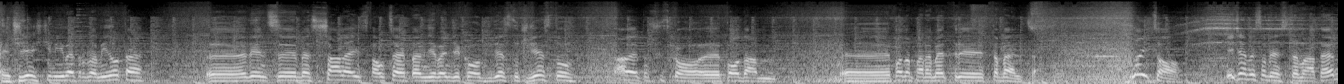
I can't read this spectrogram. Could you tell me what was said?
e, 30 mm na minutę, e, więc e, bez szaleństw VC pewnie będzie około 20-30, ale to wszystko podam, podam parametry w tabelce. No i co? Jedziemy sobie z tematem.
